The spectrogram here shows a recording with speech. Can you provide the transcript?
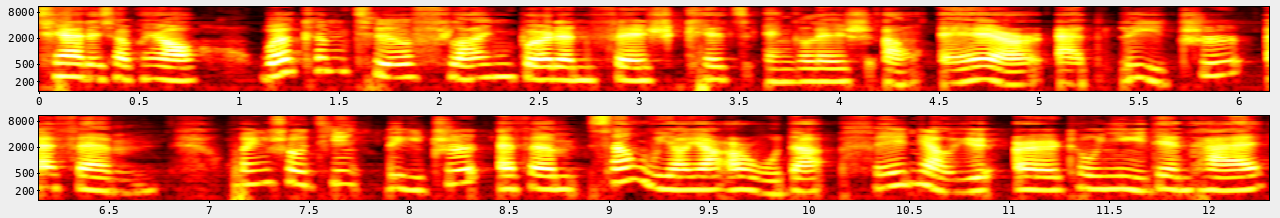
亲爱的小朋友，Welcome to Flying Bird and Fish Kids English on Air at 荔枝 FM，欢迎收听荔枝 FM 三五幺幺二五的飞鸟鱼儿童英语电台。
